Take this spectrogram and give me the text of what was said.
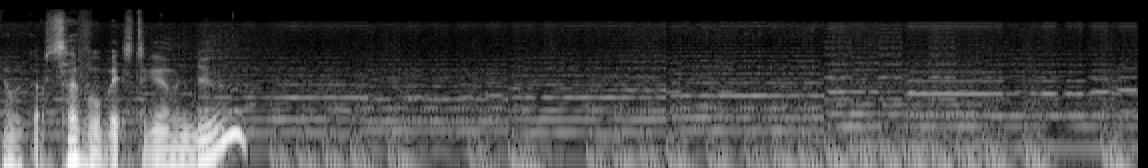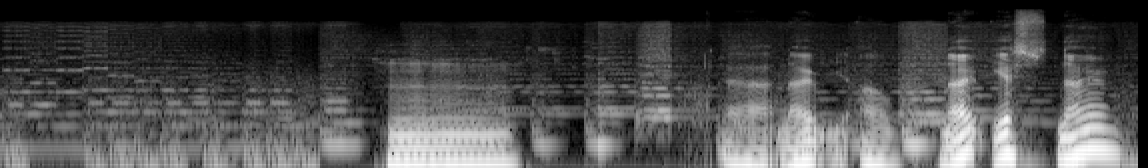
Yeah, we've got several bits to go and do. No. Yes. No.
